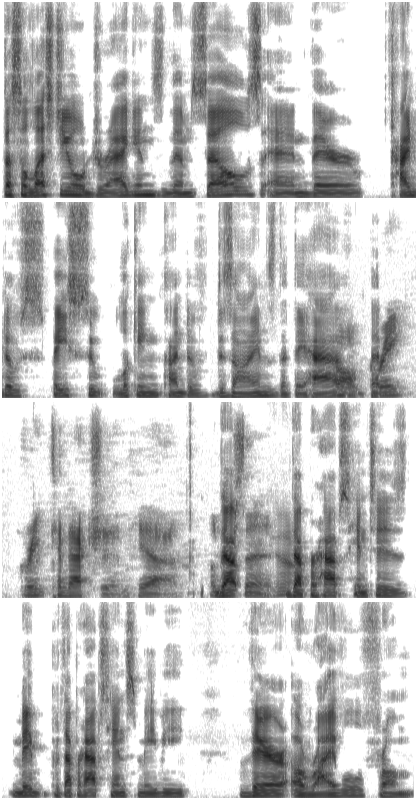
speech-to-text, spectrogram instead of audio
the celestial dragons themselves and their kind of spacesuit looking kind of designs that they have Oh, that, great, great connection. Yeah, hundred That- Yeah. that perhaps hint is maybe that perhaps hints maybe their arrival from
